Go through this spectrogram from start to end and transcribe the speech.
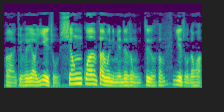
啊，就是要业主相关范围里面的这种这个方业主的话。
